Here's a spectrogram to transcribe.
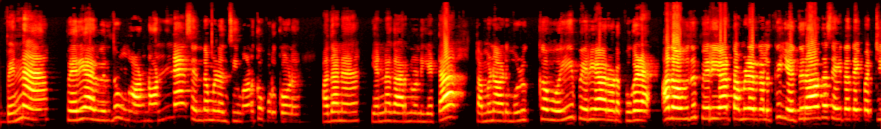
இப்ப என்ன? பெரியார் விருது உங்க அண்ணன் செந்தமிழன் சீமானுக்கு கொடுக்கணும். அதானே? என்ன காரணம்னு கேட்டா தமிழ்நாடு முழுக்க போய் பெரியாரோட புகழ அதாவது பெரியார் தமிழர்களுக்கு எதிராக செய்ததை பற்றி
